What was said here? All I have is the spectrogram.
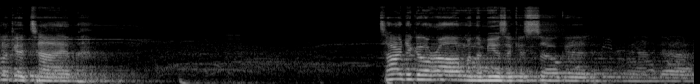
Have a good time. It's hard to go wrong when the music is so good. And uh,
